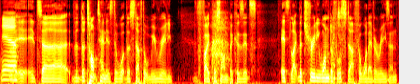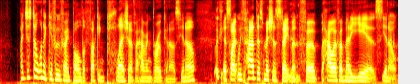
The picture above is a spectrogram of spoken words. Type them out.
Mm. Yeah. It, it's uh the, the top ten is the what the stuff that we really focus on because it's it's like the truly wonderful stuff for whatever reason. I just don't want to give Uwe Boll the fucking pleasure for having broken us, you know? Like, it's like we've had this mission statement for however many years, you know?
